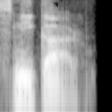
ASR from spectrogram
sneaker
